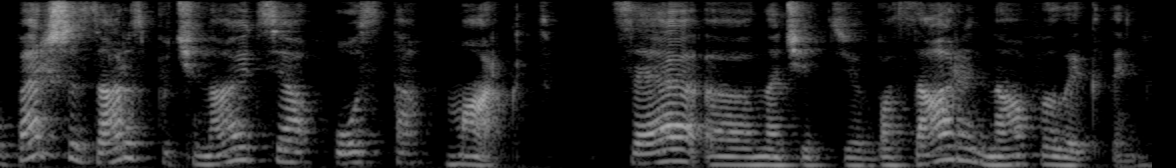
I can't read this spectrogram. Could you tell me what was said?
По-перше, зараз починаються Остамаркт. Це, е, значить, базари на Великдень.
